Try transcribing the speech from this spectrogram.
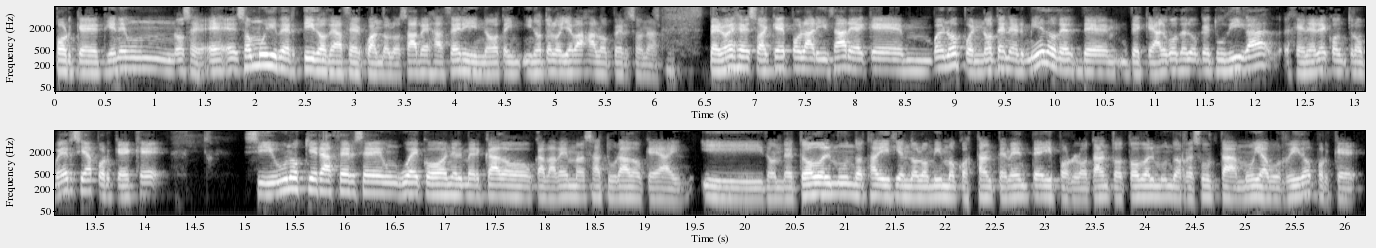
porque tienen un, no sé, eh, eh, son muy divertidos de hacer cuando lo sabes hacer y no te, y no te lo llevas a lo personal. Pero es eso, hay que polarizar hay que, mm, bueno, pues no tener miedo de, de, que algo de lo que tú digas genere controversia, porque es que si uno quiere hacerse un hueco en el mercado cada vez más saturado que hay y donde todo el mundo está diciendo lo mismo constantemente y por lo tanto todo el mundo resulta muy aburrido, porque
